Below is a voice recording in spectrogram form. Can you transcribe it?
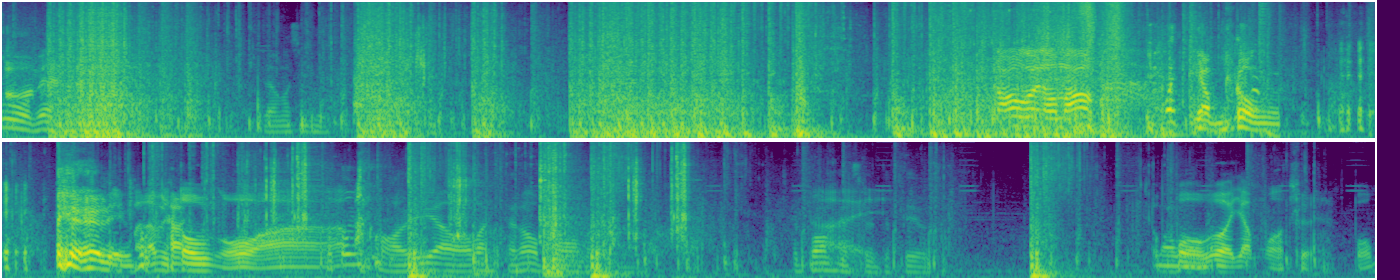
哦，俾人兩個 C P。刀佢老母！陰公。你，你唔係諗住刀我我啊？都佢啊！我喂，睇翻個波啊！個 bomb has been defused。我播嗰個音樂出嚟，Bomb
